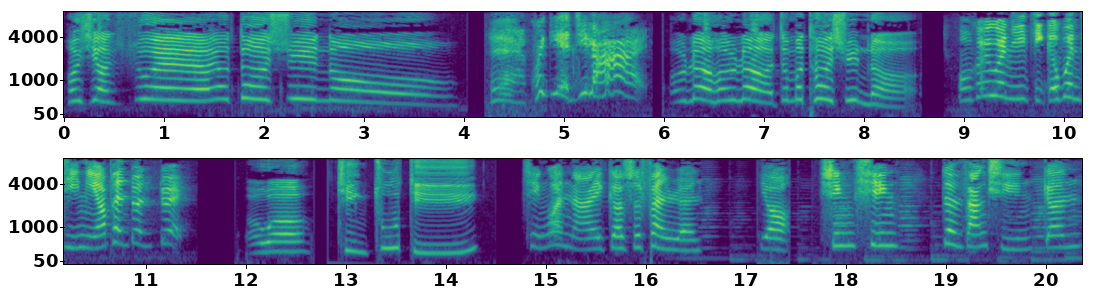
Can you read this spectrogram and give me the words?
好想睡啊，要特训哦。哎，快点起来！好了好了，怎么特训了？我会问你几个问题，你要判断对。好啊，请出题。请问哪一个是犯人？有星星、正方形跟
